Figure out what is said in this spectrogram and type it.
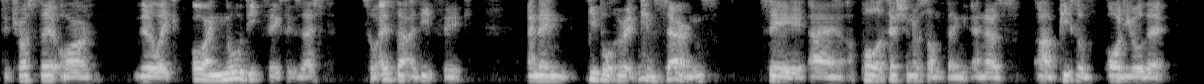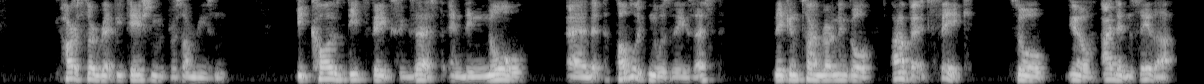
to trust it or they're like, oh, I know deepfakes exist. So is that a deepfake? And then people who it hmm. concerns say uh, a politician or something, and there's a piece of audio that hurts their reputation for some reason. Because deepfakes exist and they know uh, that the public knows they exist, they can turn around and go, ah, but it's fake. So, you know, I didn't say that.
